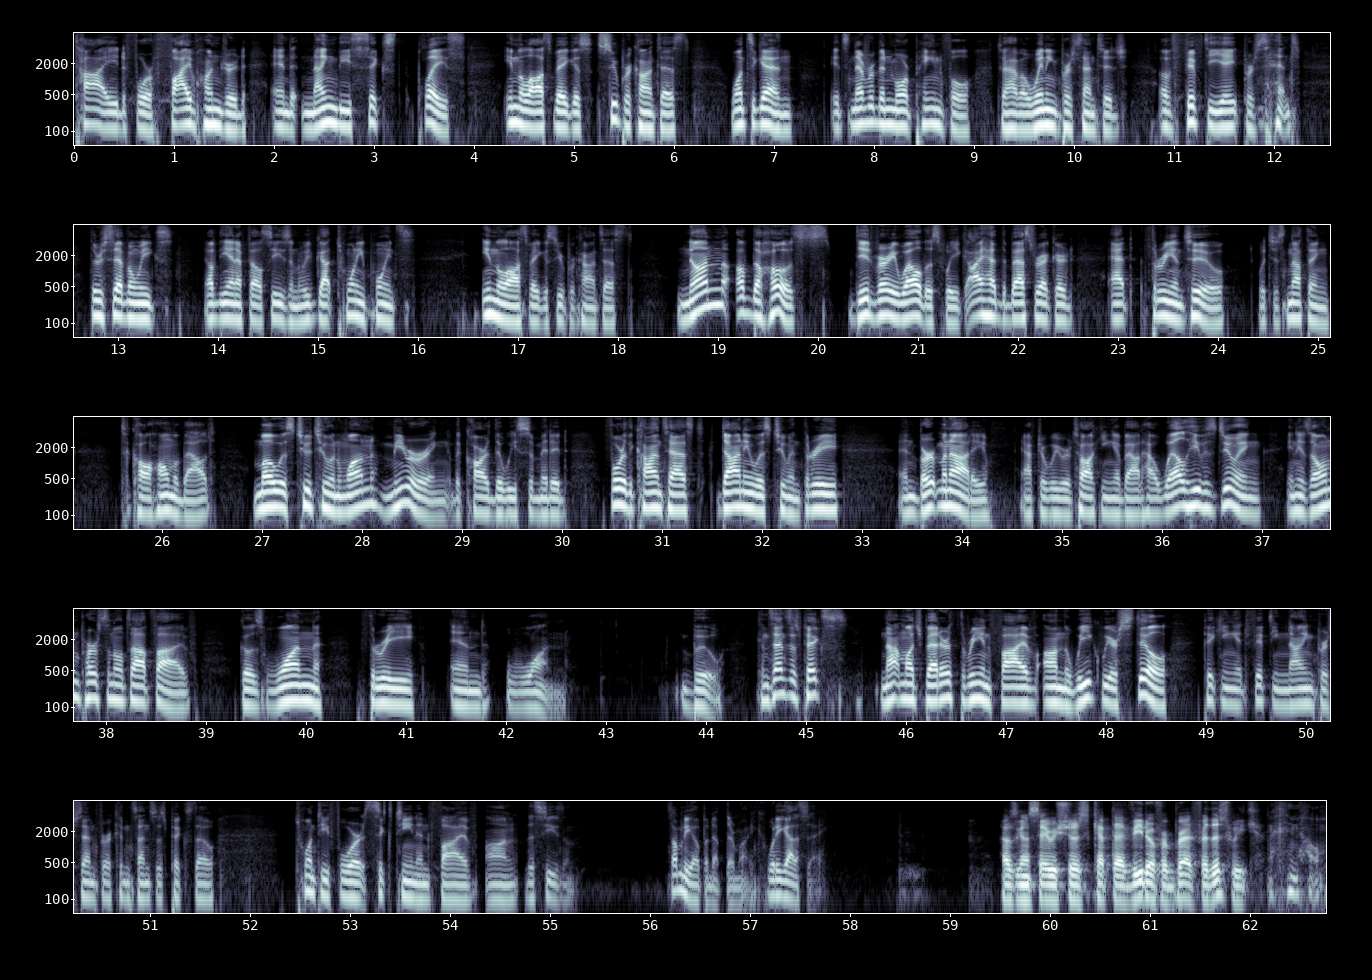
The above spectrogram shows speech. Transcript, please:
tied for 596th place in the Las Vegas Super Contest. Once again, it's never been more painful to have a winning percentage of 58% through seven weeks of the NFL season. We've got 20 points in the Las Vegas Super Contest. None of the hosts did very well this week. I had the best record at 3 and 2, which is nothing to call home about. Mo was 2 2 and 1, mirroring the card that we submitted for the contest. Donnie was 2 and 3, and Brett Minotti, after we were talking about how well he was doing in his own personal top 5, goes 1 3 and 1. Boo. Consensus picks not much better, 3 and 5 on the week. We are still picking at 59% for consensus picks though. 24 16 and 5 on the season. Somebody opened up their mic. What do you got to say? I was gonna say we should have just kept that veto for Brett for this week. I know.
